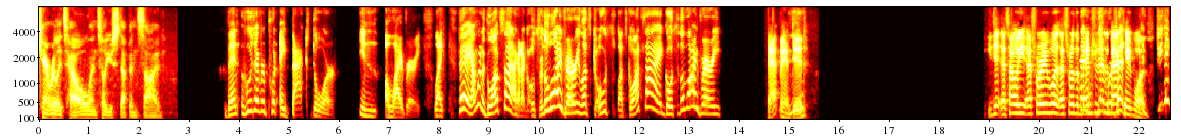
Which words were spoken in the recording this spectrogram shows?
Can't really tell until you step inside. Ben, who's ever put a back door in a library? Like, hey, I'm gonna go outside. I gotta go through the library. Let's go. th- Let's go outside. Go through the library. Batman You- did. He did. That's how he. That's where he was. That's where the Ben- entrance Ben, to the Batcave Ben, was. Do you think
